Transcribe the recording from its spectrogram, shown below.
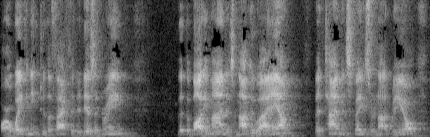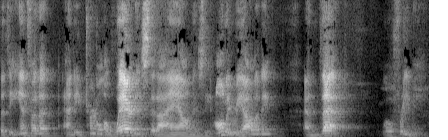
or awakening to the fact that it is a dream, that the body mind is not who I am, that time and space are not real, that the infinite and eternal awareness that I am is the only reality, and that will free me.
